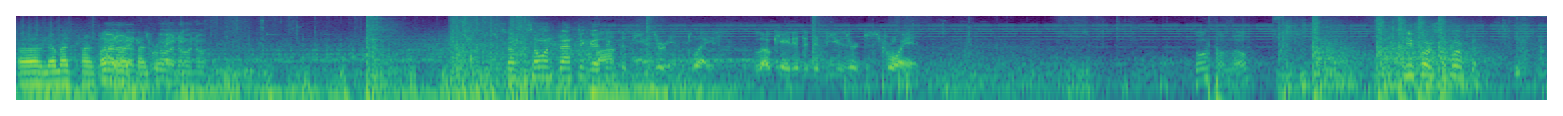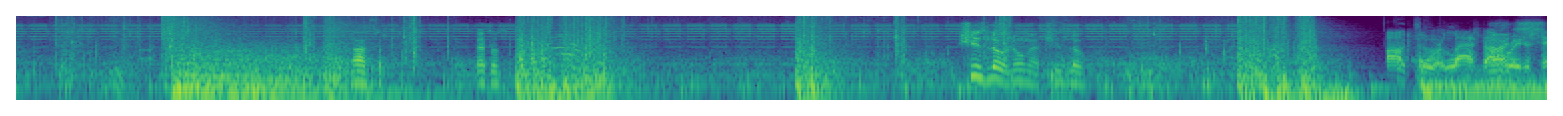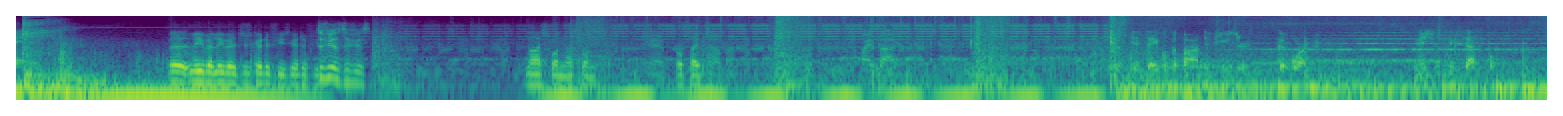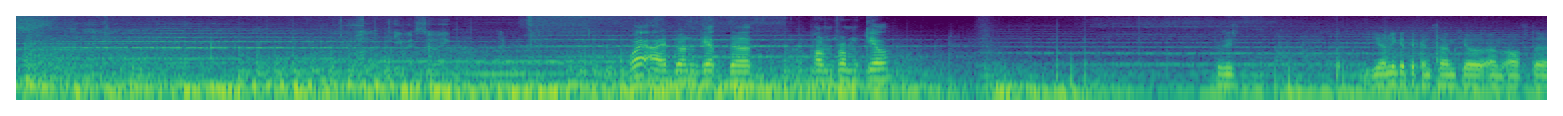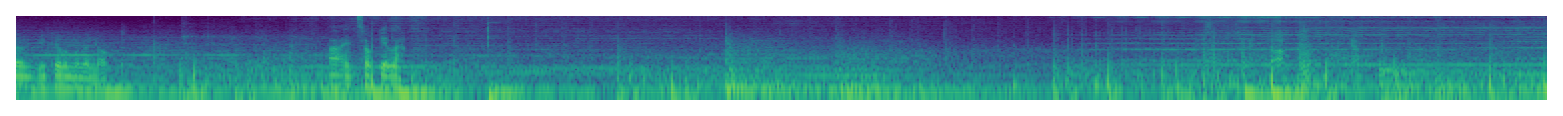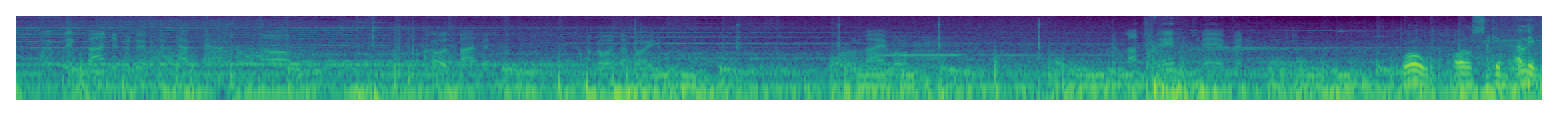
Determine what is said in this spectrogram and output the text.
Uh, Nomad planting. No, no, Nomad no, planting. no, no, no. Some, someone planting, I think. Bomb think. diffuser in place. Located the diffuser. Destroy it. Both are low. C4, C4. Ah, so That was. She's low, no Nomad, she's low. Op 4, last Nice. operator standing. Uh, leave it, leave it. Just go defuse, go defuse. Diffuse, diffuse. Nice one, nice one. Yeah. Well played. good job, man. My bad. You've disabled the bomb diffuser. Good work. Mission successful. Well, the team is doing everything. why I don't get the confirm kill? Because he's. You only get the confirm kill um, after you kill them and then knocked. Ah, it's okay lah. Bandit or do I play? No. I'll go with bandit. I'm gonna go with my void. More reliable. But not today. Today I've been Whoa, all skin elite.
